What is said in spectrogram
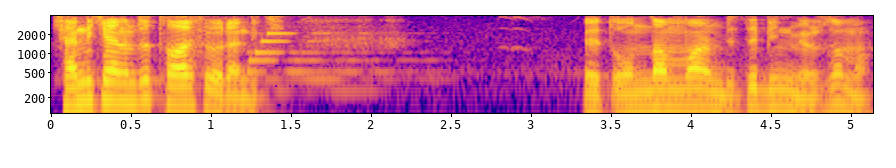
Kendi kendimize tarif öğrendik. Evet ondan var mı bizde bilmiyoruz ama.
